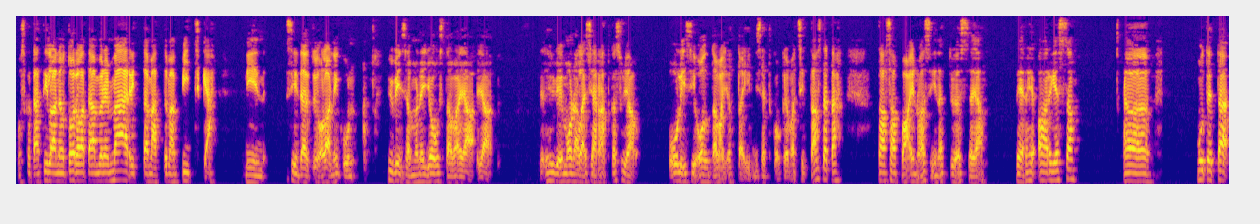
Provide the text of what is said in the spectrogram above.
koska tämä tilanne on todella tämmöinen määrittämättömän pitkä, niin siinä täytyy olla niin kuin hyvin semmoinen joustava ja, ja hyvin monenlaisia ratkaisuja olisi oltava, jotta ihmiset kokevat sitten taas tätä tasapainoa siinä työssä ja perhearjessa. Mutta että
